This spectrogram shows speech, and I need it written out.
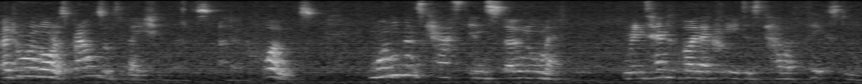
I draw on Lawrence Brown's observation that, and I quote, monuments cast in stone or metal were intended by their creators to have a fixed meaning.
